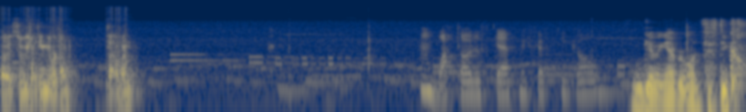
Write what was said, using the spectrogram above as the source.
Okay, so we can team that one. Hmm, Watto just gave me 50 gold. I'm giving everyone 50 gold.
